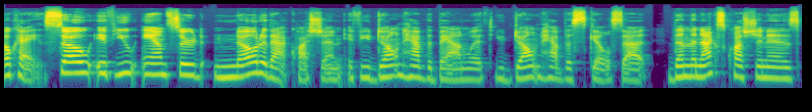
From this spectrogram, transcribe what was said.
Okay, so if you answered no to that question, if you don't have the bandwidth, you don't have the skill set, then the next question is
